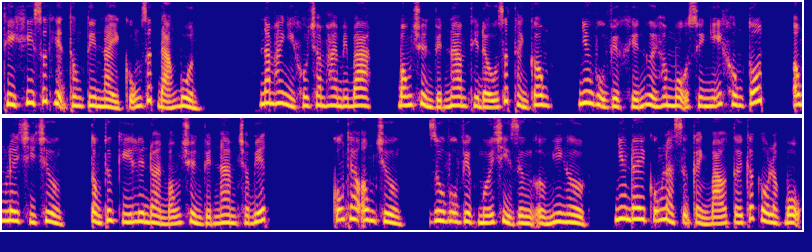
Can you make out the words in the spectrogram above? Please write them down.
thì khi xuất hiện thông tin này cũng rất đáng buồn. Năm 2023, bóng truyền Việt Nam thi đấu rất thành công, nhưng vụ việc khiến người hâm mộ suy nghĩ không tốt, ông Lê Chí Trường, Tổng thư ký Liên đoàn bóng truyền Việt Nam cho biết. Cũng theo ông Trường, dù vụ việc mới chỉ dừng ở nghi ngờ, nhưng đây cũng là sự cảnh báo tới các câu lạc bộ,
